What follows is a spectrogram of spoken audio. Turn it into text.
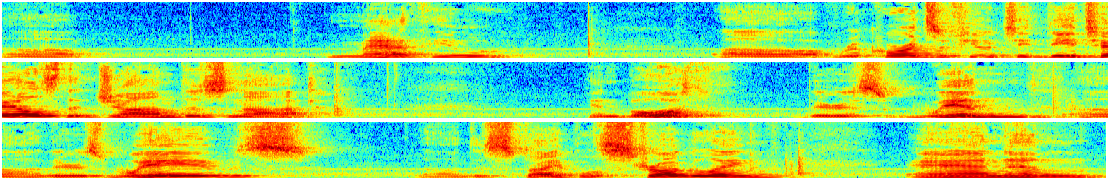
Uh, Matthew uh, records a few t- details that John does not. In both, there's wind, uh, there's waves, uh, disciples struggling, and then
